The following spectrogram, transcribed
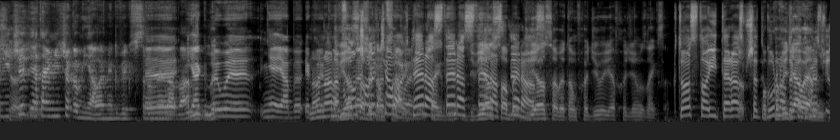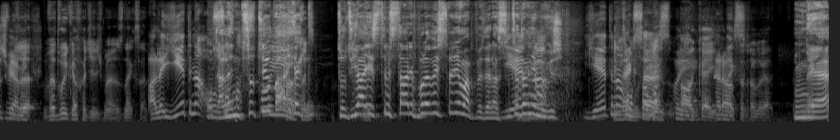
tajemniczy? Ja tajemniczego mijałem, jak biegł w stronę E, laba. jak My- były. Nie, ja by, jak No, były no, no, Dwie włączonych tam ciałach, teraz, Tak, teraz, dwie teraz, osoby, teraz. Dwie osoby tam wchodziły i ja wchodziłem z Nexa. Kto stoi teraz No, przed górną dekontaminacją przed drzwiami? że we dwójkę wchodziliśmy z Nexa. Ale jedna osoba Ale co ty stoi... ma? Jak... To- ja jestem stary po lewej stronie mapy teraz. Co do mnie Jedna- mówisz? Jedna Nexe. osoba stoi Okej, teraz. Nexa troluje. Nie.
